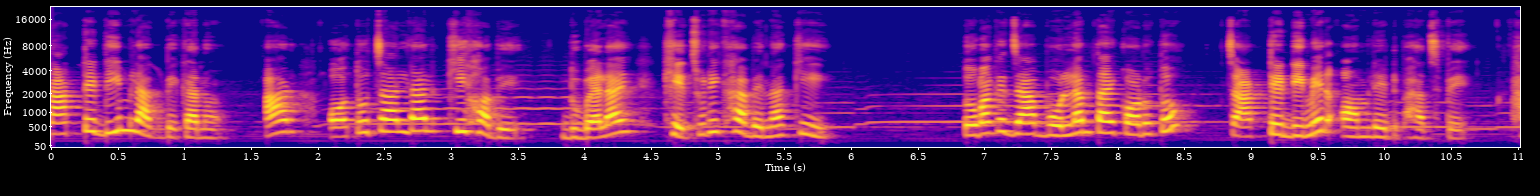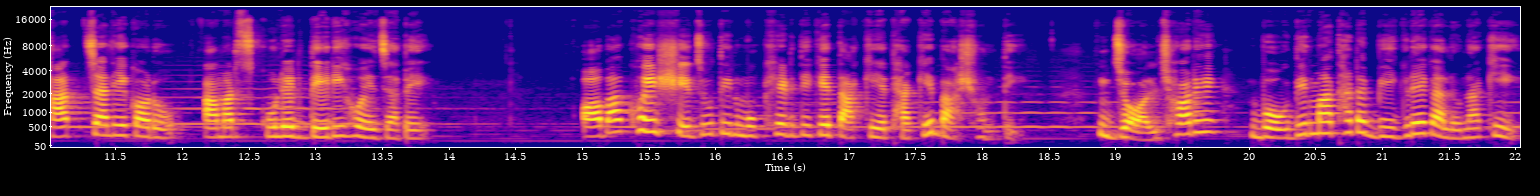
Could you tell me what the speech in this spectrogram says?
চারটে ডিম লাগবে কেন? আর অত চাল ডাল কি হবে? দুবেলায় খিচুড়ি খাবে নাকি? তোমাকে যা বললাম তাই করো তো। চারটে ডিমের অমলেট ভাজবে। হাত চালিয়ে করো, আমার স্কুলের দেরি হয়ে যাবে। অবাক হয়ে সেজুতির মুখের দিকে তাকিয়ে থাকে বাসন্তী। জল ঝরে, বৌদির মাথাটা বিগড়ে গেল নাকি?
